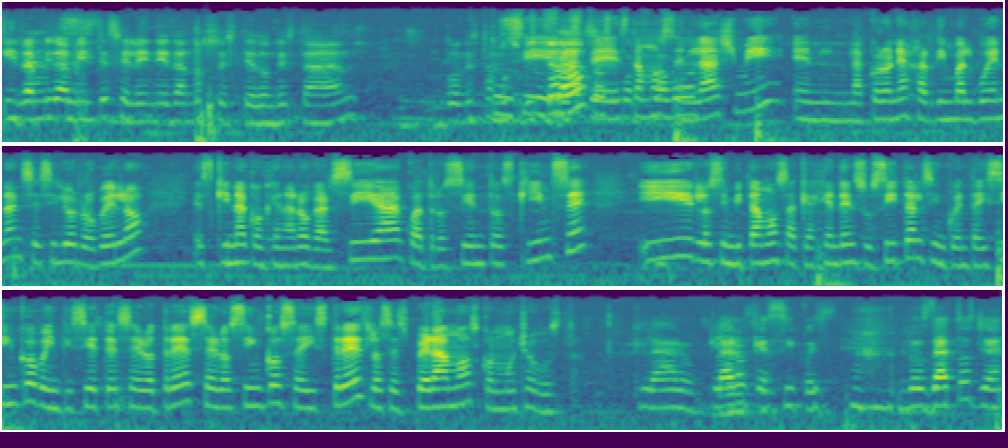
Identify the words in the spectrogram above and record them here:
Y rápidamente, Selene, danos este, dónde están ¿Dónde estamos ubicados? Este, estamos en Lashmi, en la colonia Jardín Balbuena, en Cecilio Robelo, esquina con Genaro García, 415. Y los invitamos a que agenden su cita al 55 2703 0563. Los esperamos con mucho gusto. Claro, claro que sí, pues los datos ya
